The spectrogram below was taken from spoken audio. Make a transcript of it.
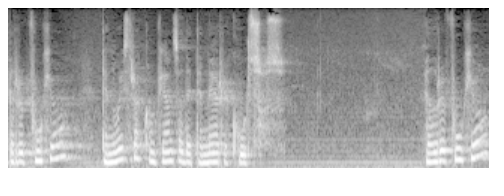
el refugio de nuestra confianza de tener recursos, el refugio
